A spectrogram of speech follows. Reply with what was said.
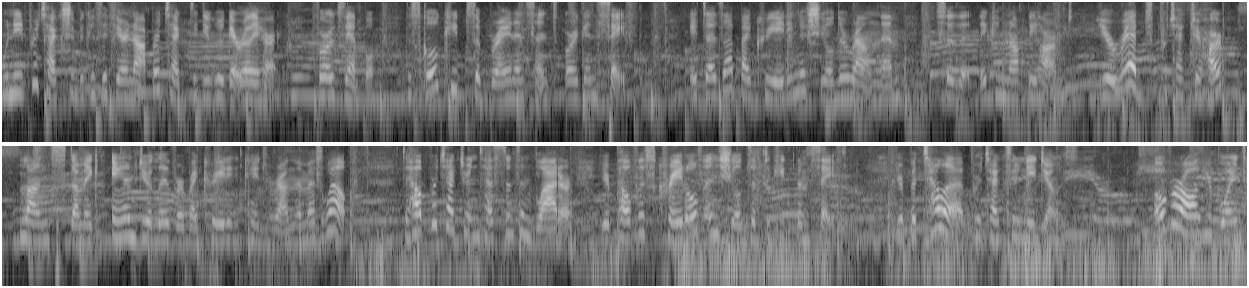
We need protection because if you're not protected, you could get really hurt. For example, the skull keeps the brain and sense organs safe. It does that by creating a shield around them so that they cannot be harmed. Your ribs protect your heart, lungs, stomach, and your liver by creating a cage around them as well. To help protect your intestines and bladder, your pelvis cradles and shields them to keep them safe. Your patella protects your knee joints. Overall, your bones,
